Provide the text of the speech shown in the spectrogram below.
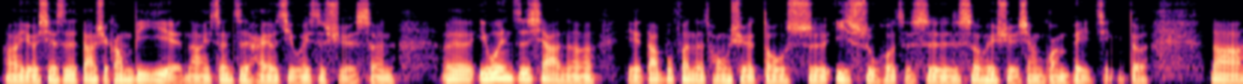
啊，有些是大学刚毕业，那甚至还有几位是学生。呃，一问之下呢，也大部分的同学都是艺术或者是社会学相关背景的。那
